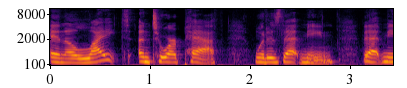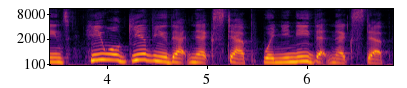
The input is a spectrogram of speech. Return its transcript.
and a light unto our path. What does that mean? That means He will give you that next step when you need that next step.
